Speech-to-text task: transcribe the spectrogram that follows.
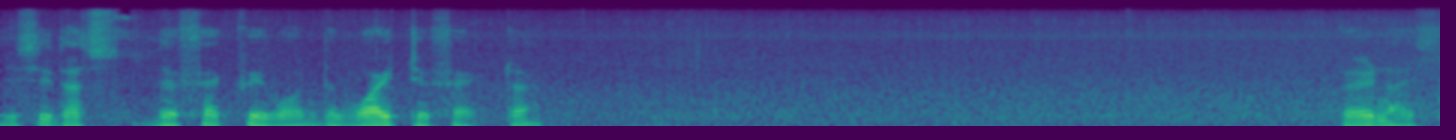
You see, that's the effect we want, the white effect. Huh? Very nice.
